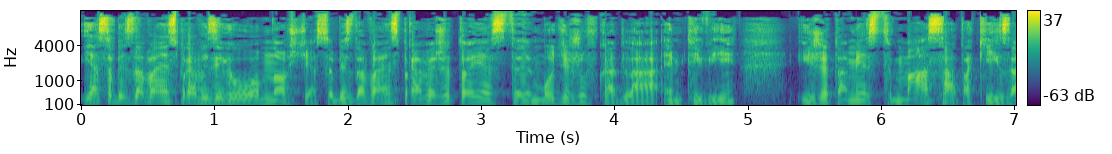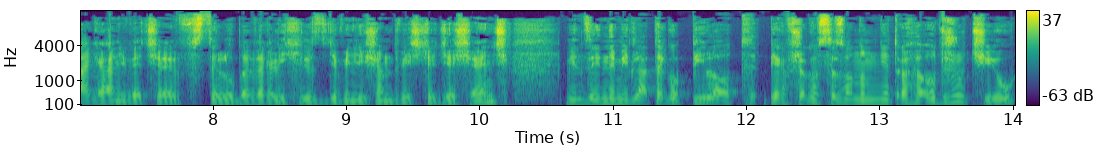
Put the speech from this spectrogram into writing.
Ja sobie zdawałem sprawę z jego ułomności. Ja sobie zdawałem sprawę, że to jest młodzieżówka dla MTV i że tam jest masa takich zagrań, wiecie, w stylu Beverly Hills 90210. Między innymi dlatego pilot pierwszego sezonu mnie trochę odrzucił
